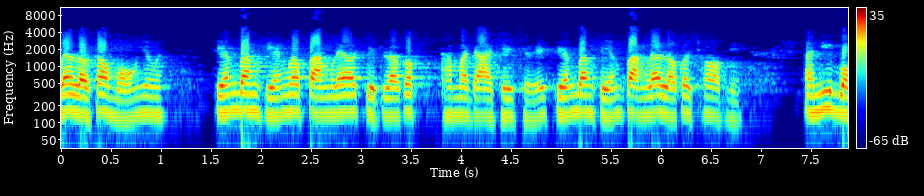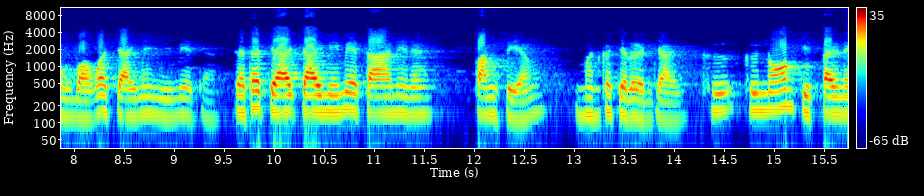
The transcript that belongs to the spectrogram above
แล้วเราเศร้าหมองใช่ไหม เสียงบางเสียงเราฟังแล้วจิตเราก็ธรรมดาเฉยๆ เสียงบางเสียงฟังแล้วเราก็ชอบเนี่ย อันนี้บ่งบอกว่าใจไม่มีเมตตา แต่ถ้าใจใจมีเมตตาเนี่ยนะ ฟังเสียงมันก็เจริญใจ คือคือน้อมจิตไปใน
